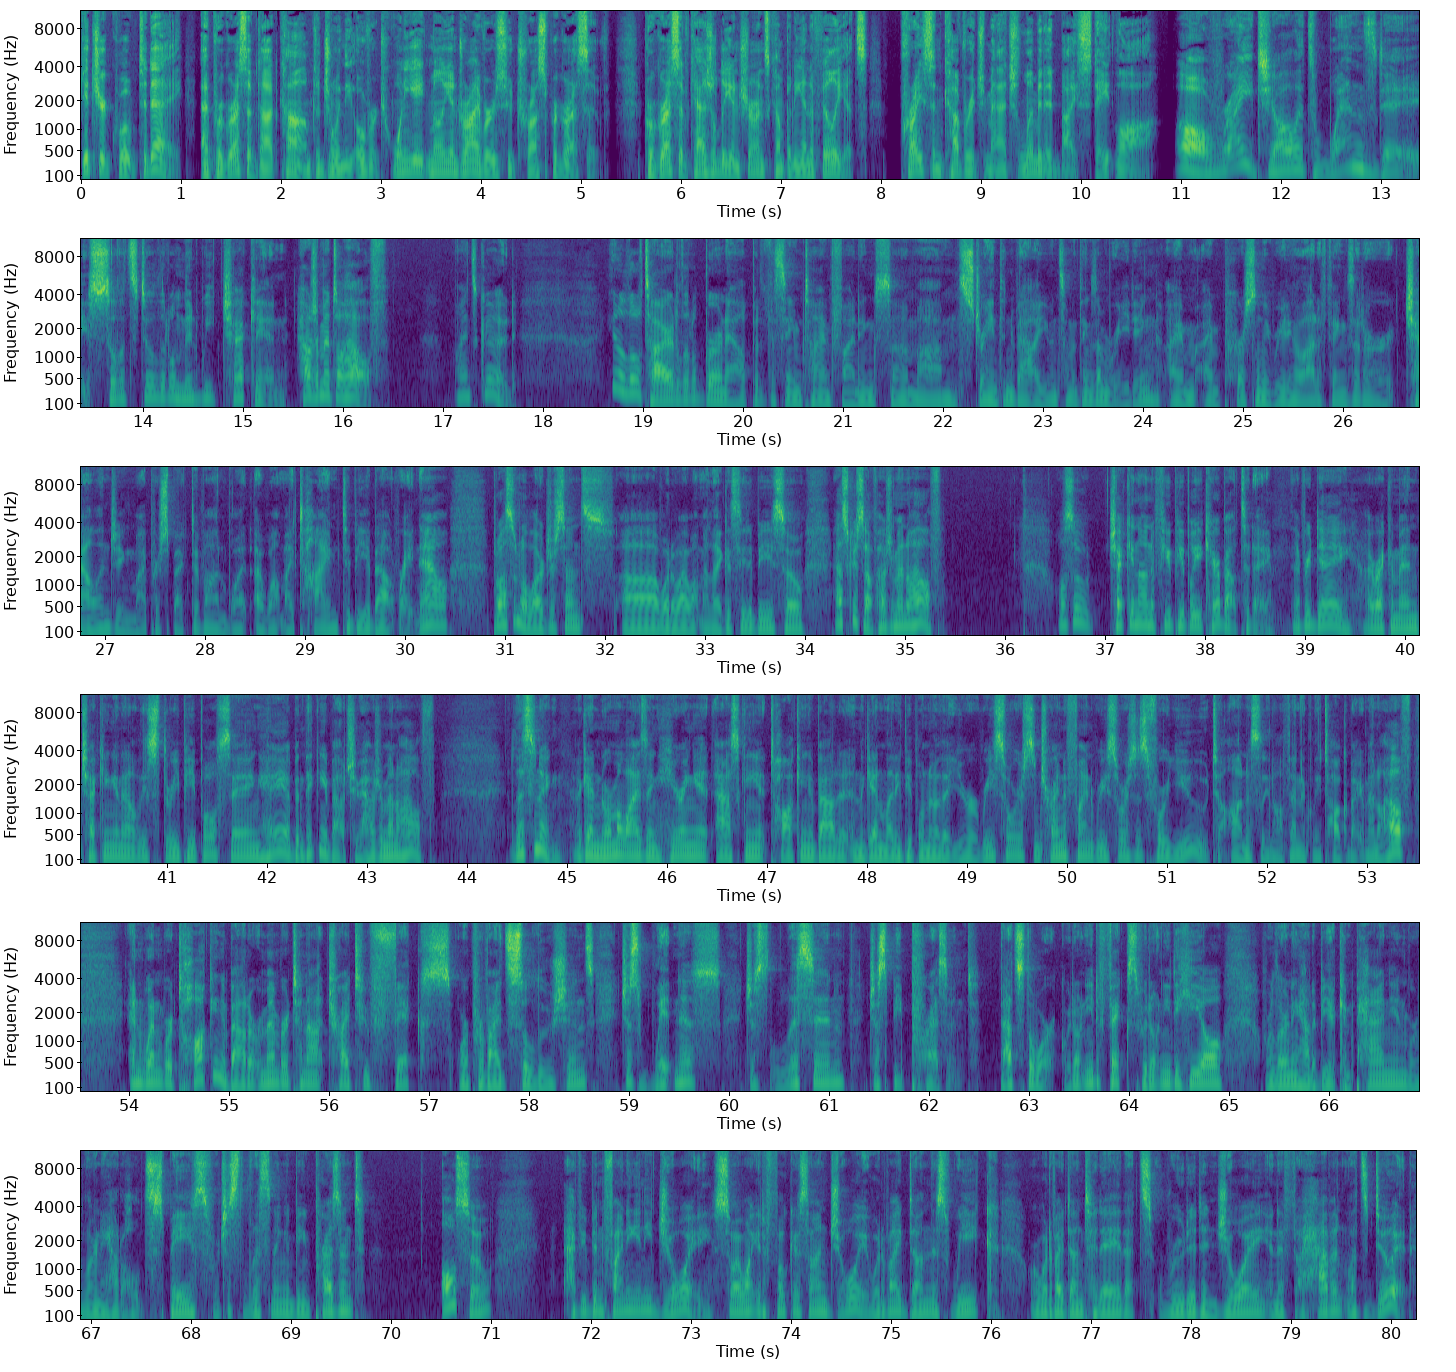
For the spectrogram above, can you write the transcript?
Get your quote today at progressive.com to join the over 28 million drivers who trust Progressive. Progressive Casualty Insurance Company and Affiliates. Price and coverage match limited by state law. All right, y'all, it's Wednesday. So let's do a little midweek check in. How's your mental health? Mine's good you know, a little tired, a little burnout, but at the same time finding some um, strength and value in some of the things I'm reading. I'm I'm personally reading a lot of things that are challenging my perspective on what I want my time to be about right now, but also in a larger sense, uh, what do I want my legacy to be? So ask yourself, how's your mental health? Also, check in on a few people you care about today. Every day, I recommend checking in on at least three people saying, Hey, I've been thinking about you. How's your mental health? Listening again normalizing hearing it asking it talking about it and again letting people know that you're a resource and trying to find resources for you to honestly and authentically talk about your mental health and when we're talking about it remember to not try to fix or provide solutions just witness just listen just be present that's the work. We don't need to fix. We don't need to heal. We're learning how to be a companion. We're learning how to hold space. We're just listening and being present. Also, have you been finding any joy? So I want you to focus on joy. What have I done this week or what have I done today that's rooted in joy? And if I haven't, let's do it.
